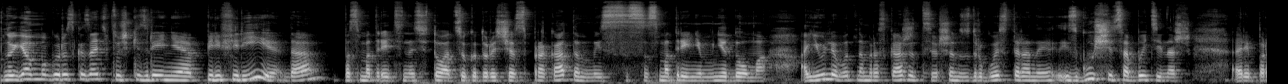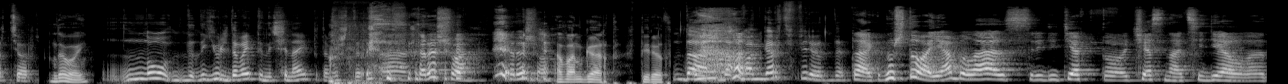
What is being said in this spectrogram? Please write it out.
Ну, я могу рассказать с точки зрения периферии, да, посмотреть на ситуацию, которая сейчас с прокатом и со смотрением вне дома. А Юля вот нам расскажет совершенно с другой стороны, из гуще событий наш репортер. Давай. Ну, Юль, давай ты начинай, потому что... А, хорошо, хорошо. Авангард, вперед. Да, да, авангард вперед, да. Так, ну что, я была среди тех, кто честно отсидел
